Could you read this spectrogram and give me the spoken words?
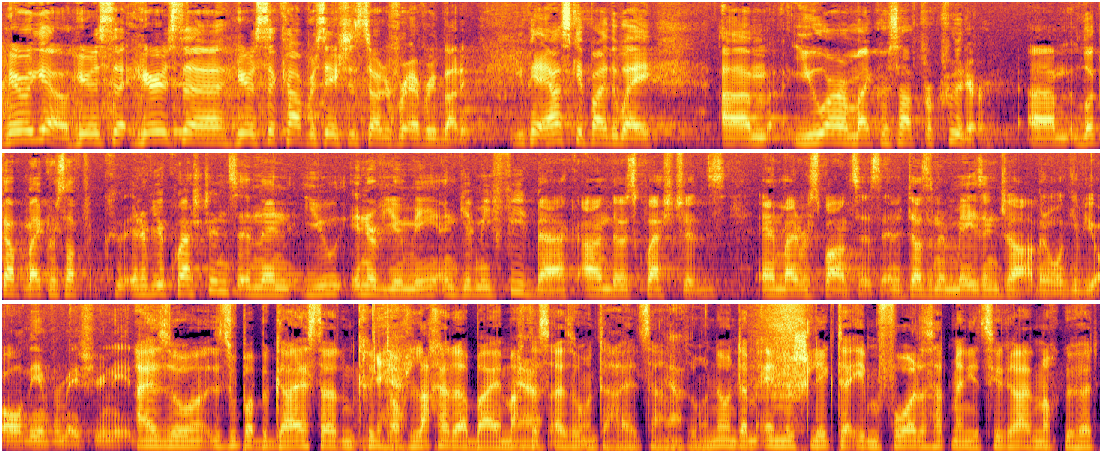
Here we go. Here's the, here's, the, here's the conversation starter for everybody. You can ask it, by the way. Um, you are a Microsoft recruiter. Um, look up Microsoft interview questions, and then you interview me and give me feedback on those questions and my responses. And it does an amazing job, and it will give you all the information you need. Also super begeistert und kriegt Ja. auch Lacher dabei, macht Ja. das also unterhaltsam. Ja. So, ne? Und am Ende schlägt er eben vor, das hat man jetzt hier gerade noch gehört,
